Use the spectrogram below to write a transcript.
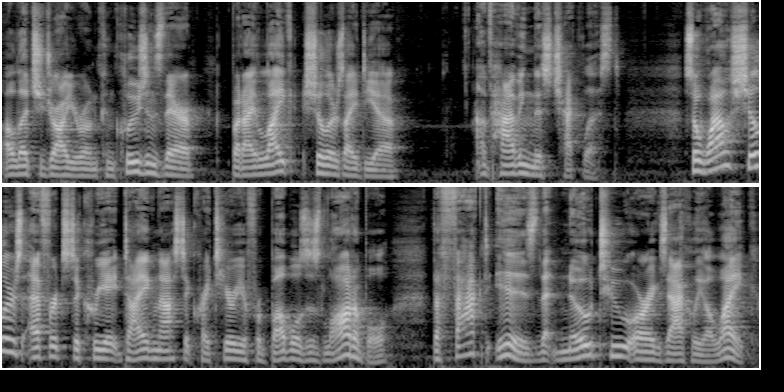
I'll let you draw your own conclusions there, but I like Shiller's idea of having this checklist. So while Shiller's efforts to create diagnostic criteria for bubbles is laudable, the fact is that no two are exactly alike.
